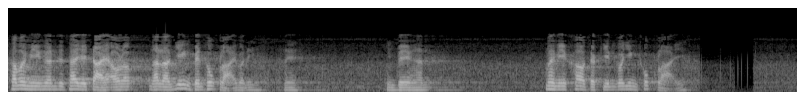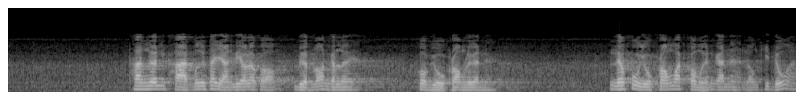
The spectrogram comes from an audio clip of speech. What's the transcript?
ถ้าไม่มีเงินจะใช้จะจ่ายเอาแล้วนั่นแหละยิ่งเป็นทุกข์หลายแบบนี้นี่มันเป็นอย่างนั้น ไม่มีข้าวจะกินก็ยิ่งทุกข์หลาย ถ้าเงินขาดมือสัอย่างเดียวแล้วก็เดือดร้อนกันเลย พวกอยู่ครองเรือน แล้วผู้อยู่ครองวัดก็เหมือนกันนะลองคิดดูอะ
